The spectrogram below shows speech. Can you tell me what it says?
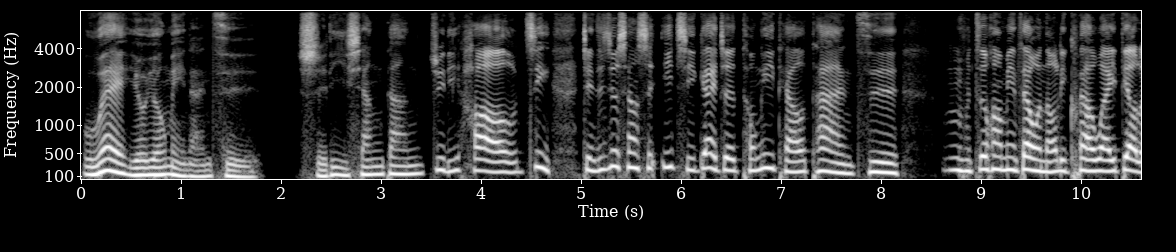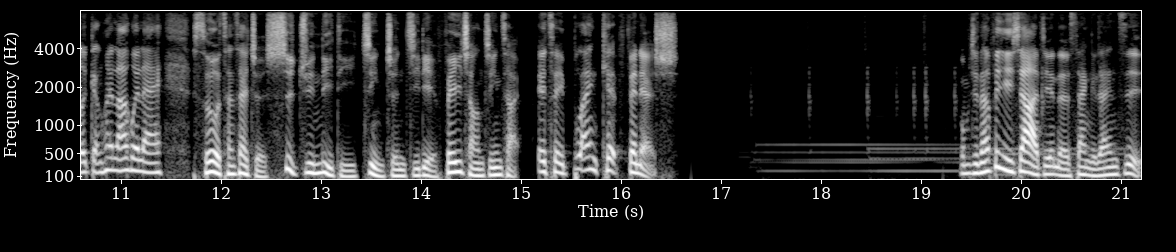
五位游泳美男子。实力相当，距离好近，简直就像是一起盖着同一条毯子。嗯，这画面在我脑里快要歪掉了，赶快拉回来。所有参赛者势均力敌，竞争激烈，非常精彩。It's a blanket finish。我们简单复习一下今天的三个单字。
